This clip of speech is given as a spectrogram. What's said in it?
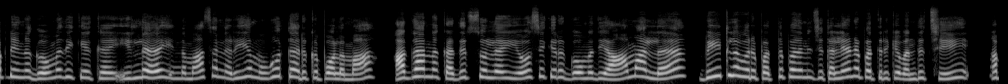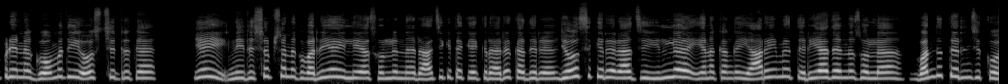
அப்படின்னு கோமதி கேட்க இல்ல இந்த மாசம் நிறைய முகூர்த்தம் இருக்கு போலமா அதான் கதிர் சொல்ல யோசிக்கிற கோமதி ஆமா இல்ல வீட்டுல ஒரு பத்து பதினஞ்சு கல்யாண பத்திரிக்கை வந்துச்சு. அப்படின்னு கோமதி யோசிச்சுட்டு இருக்க ஏய் நீ ரிசப்ஷனுக்கு வரியா இல்லையா? சொல்லுன்னு ராஜி கிட்ட கேக்குறாரு கதிரு. யோசிக்கிற ராஜி இல்ல எனக்கு அங்க யாரையுமே தெரியாதுன்னு சொல்ல. வந்து தெரிஞ்சுக்கோ.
